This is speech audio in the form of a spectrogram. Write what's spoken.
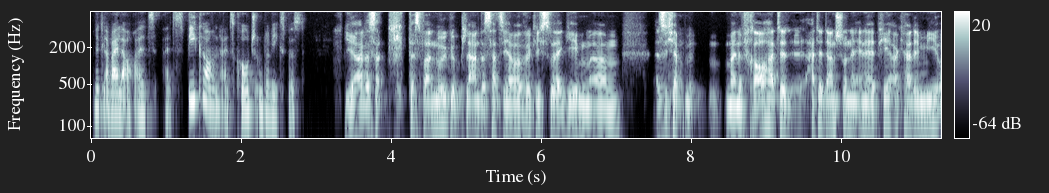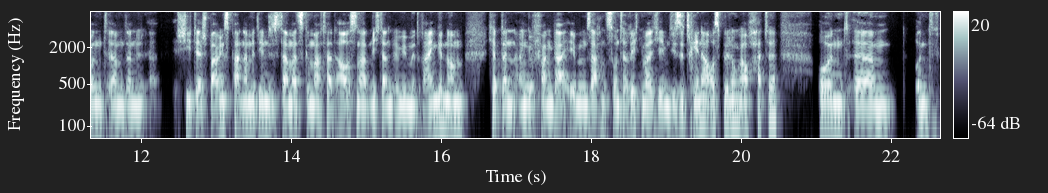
mittlerweile auch als, als Speaker und als Coach unterwegs bist? Ja, das, das war null geplant. Das hat sich aber wirklich so ergeben. Ähm, also ich habe, meine Frau hatte, hatte dann schon eine NLP-Akademie und ähm, dann schied der Sparingspartner, mit dem sie es damals gemacht hat, aus und hat mich dann irgendwie mit reingenommen. Ich habe dann angefangen, da eben Sachen zu unterrichten, weil ich eben diese Trainerausbildung auch hatte. Und ähm, und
